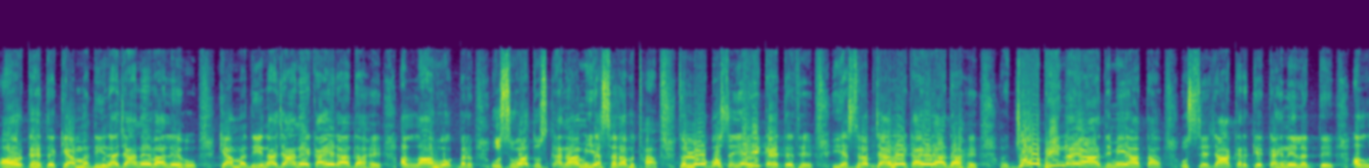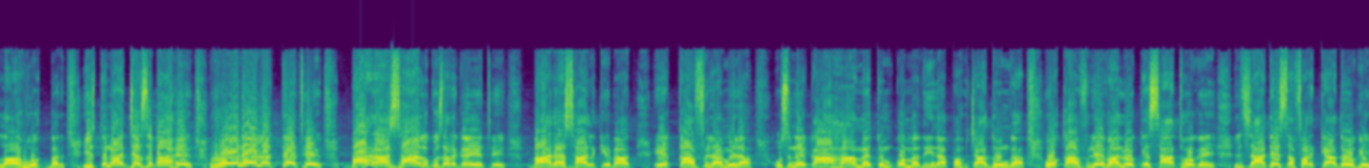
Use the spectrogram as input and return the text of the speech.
और कहते, क्या मदीना जाने वाले हो? क्या मदीना जाने का इरादा है? अल्लाह अकबर। उस वक्त उसका नाम यसरब था। तो लोगों से यही कहते थे, यसरब जाने का इरादा है। जो भी नया आदमी आता, उससे जा करके कहने लगते, अल्लाह अकबर, इतना जज्बा है। रोने लगते थे। बारह साल गुजर गए थे। बारह साल के बाद एक काफिला मिला। उसने कहा हाँ मैं तुमको मदीना पहुँचा दूँगा। वो काफिले वालों के साथ हो गए। ज़्यादा सफ़र क्या दोगे?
